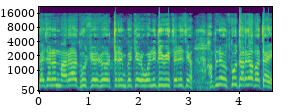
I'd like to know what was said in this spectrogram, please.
गजानंद महाराज कुशेश्वर त्रिमकेश्वर वनी देवी सनी से हमने उसको दरगाह बताए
